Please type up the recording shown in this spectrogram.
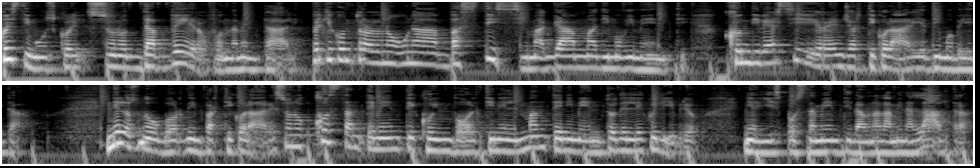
Questi muscoli sono davvero fondamentali perché controllano una vastissima gamma di movimenti con diversi range articolari e di mobilità. Nello snowboard in particolare sono costantemente coinvolti nel mantenimento dell'equilibrio, negli spostamenti da una lamina all'altra,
